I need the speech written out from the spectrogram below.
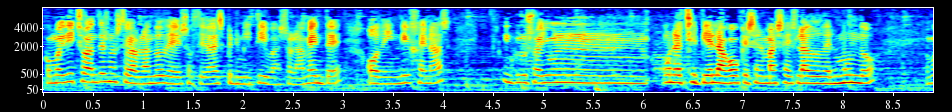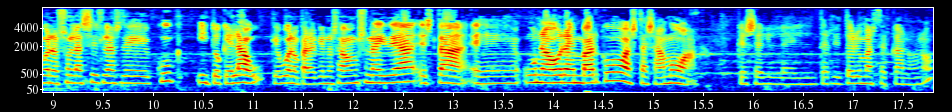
Como he dicho antes, no estoy hablando de sociedades primitivas solamente o de indígenas. Incluso hay un, archipiélago que es el más aislado del mundo. Bueno, son las islas de Cook y Tokelau, que bueno, para que nos hagamos una idea, está eh, una hora en barco hasta Samoa, que es el, territorio más cercano, ¿no?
